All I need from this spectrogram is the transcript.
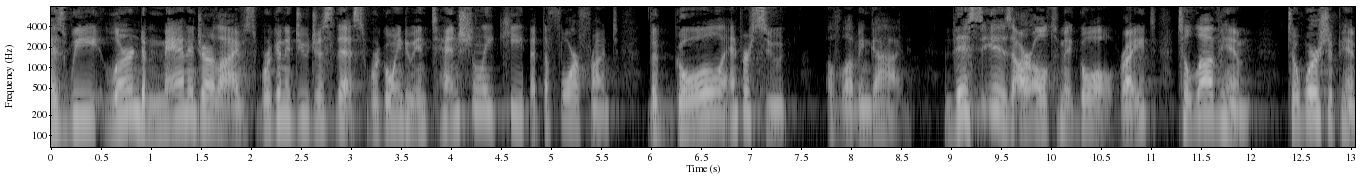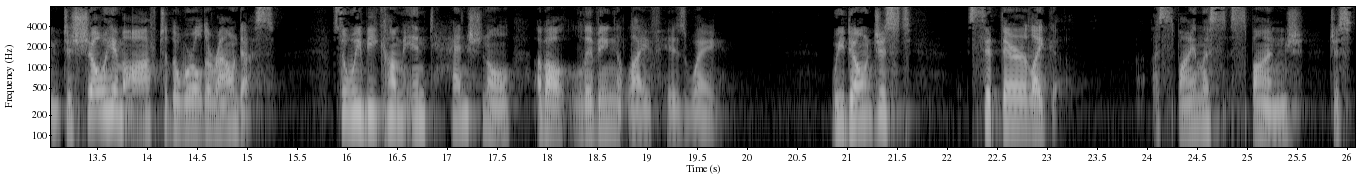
As we learn to manage our lives, we're going to do just this. We're going to intentionally keep at the forefront the goal and pursuit of loving God. This is our ultimate goal, right? To love Him, to worship Him, to show Him off to the world around us. So we become intentional about living life His way. We don't just sit there like a spineless sponge, just,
